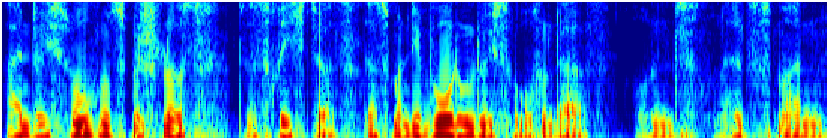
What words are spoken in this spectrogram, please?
einen Durchsuchungsbeschluss des Richters, dass man die Wohnung durchsuchen darf. Und als man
